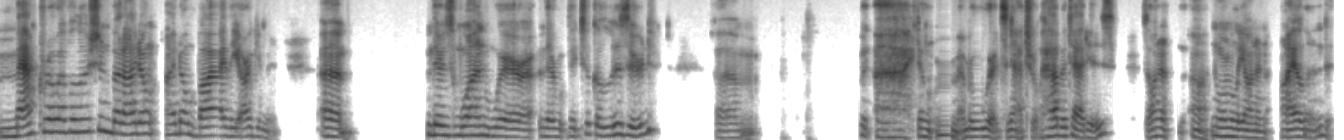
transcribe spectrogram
macroevolution, but I don't I don't buy the argument. Um, there's one where they took a lizard. Um, I don't remember where its natural habitat is, it's on a, uh, normally on an island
